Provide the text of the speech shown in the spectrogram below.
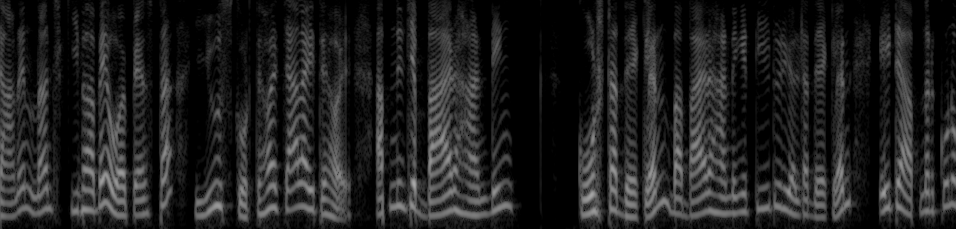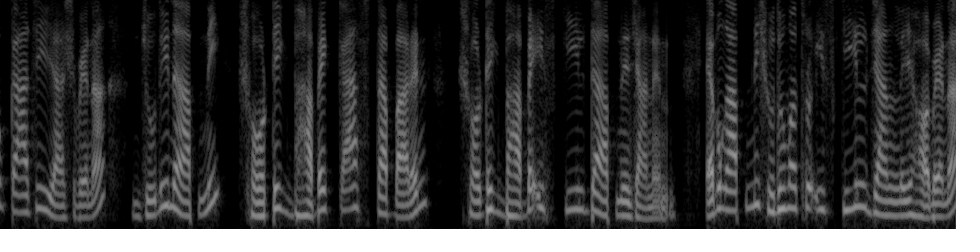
জানেন না যে কীভাবে ওয়েপেন্সটা ইউজ করতে হয়, চালাইতে হয়। আপনি যে বায়ার হান্টিং কোর্সটা দেখলেন বা বায়ার হান্ডিং এর টিউটোরিয়ালটা দেখলেন এটা আপনার কোনো কাজেই আসবে না। যদি না আপনি সঠিকভাবে কাজটা পারেন, সঠিকভাবে স্কিলটা আপনি জানেন। এবং আপনি শুধুমাত্র স্কিল জানলেই হবে না,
